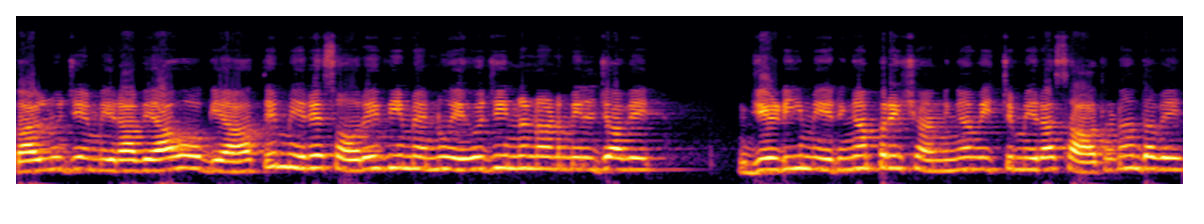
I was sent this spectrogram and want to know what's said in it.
ਕੱਲ ਨੂੰ ਜੇ ਮੇਰਾ ਵਿਆਹ ਹੋ ਗਿਆ ਤੇ ਮੇਰੇ ਸਹੁਰੇ ਵੀ ਮੈਨੂੰ ਇਹੋ ਜਿਹੀ ਨਨਾਣ ਮਿਲ ਜਾਵੇ, ਜਿਹੜੀ ਮੇਰੀਆਂ ਪਰੇਸ਼ਾਨੀਆਂ ਵਿੱਚ ਮੇਰਾ ਸਾਥ ਨਾ ਦਵੇ।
